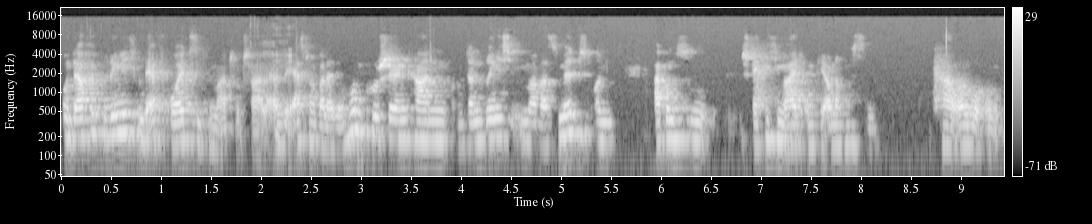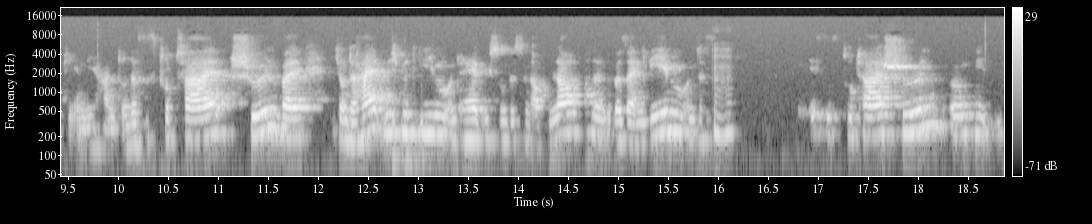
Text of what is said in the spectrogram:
Und dafür bringe ich, und er freut sich immer total. Also erstmal, weil er den Hund kuscheln kann und dann bringe ich ihm immer was mit und ab und zu stecke ich ihm halt irgendwie auch noch ein bisschen paar Euro irgendwie in die Hand. Und das ist total schön, weil ich unterhalte mich mit ihm und er hält mich so ein bisschen auf dem Laufenden über sein Leben und das mhm. ist es total schön, irgendwie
